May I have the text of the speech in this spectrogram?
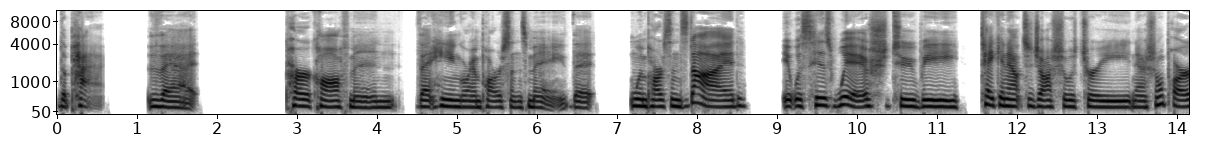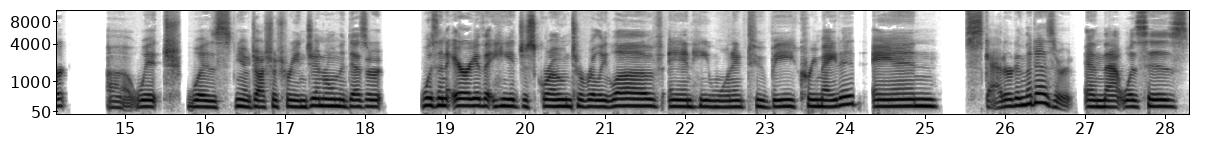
the pact that per Kaufman that he and Gram Parsons made. That when Parsons died, it was his wish to be taken out to Joshua Tree National Park, uh, which was, you know, Joshua Tree in general in the desert was an area that he had just grown to really love and he wanted to be cremated and scattered in the desert. And that was his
